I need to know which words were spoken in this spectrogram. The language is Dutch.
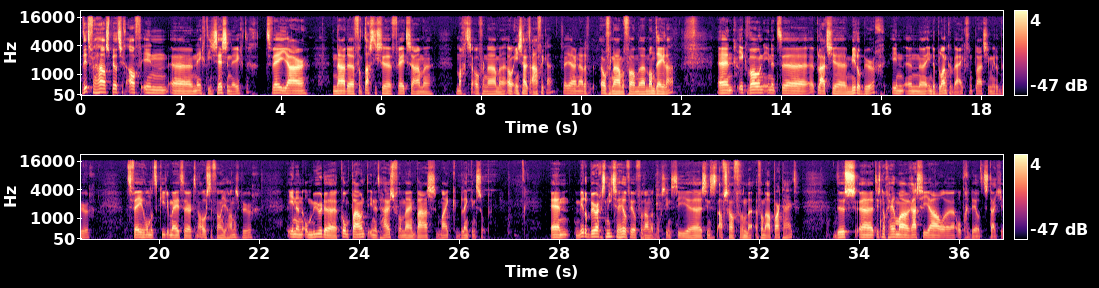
Dit verhaal speelt zich af in eh, 1996, twee jaar na de fantastische vreedzame machtsovername oh, in Zuid-Afrika. Twee jaar na de overname van eh, Mandela. En ik woon in het eh, plaatsje Middelburg, in, een, eh, in de blanke wijk van het plaatsje Middelburg. 200 kilometer ten oosten van Johannesburg. In een ommuurde compound in het huis van mijn baas Mike Blankensop. En Middelburg is niet zo heel veel veranderd nog sinds, die, sinds het afschaffen van de, van de apartheid. Dus eh, het is nog helemaal raciaal eh, opgedeeld, het stadje.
